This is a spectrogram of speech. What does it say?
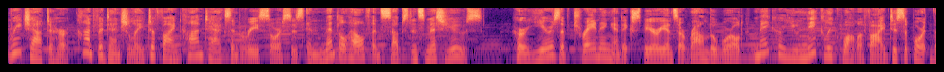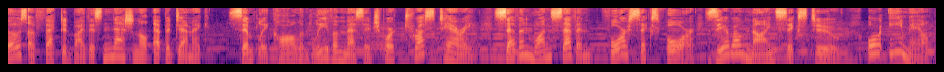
Reach out to her confidentially to find contacts and resources in mental health and substance misuse. Her years of training and experience around the world make her uniquely qualified to support those affected by this national epidemic. Simply call and leave a message for Trust Terry 717 464 0962 or email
